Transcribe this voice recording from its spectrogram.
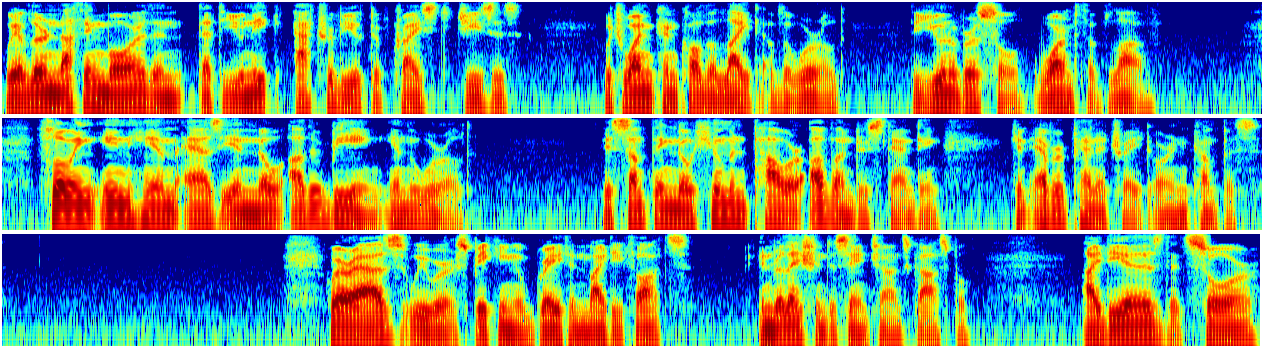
We have learned nothing more than that the unique attribute of Christ Jesus, which one can call the light of the world, the universal warmth of love, flowing in him as in no other being in the world, is something no human power of understanding can ever penetrate or encompass. Whereas we were speaking of great and mighty thoughts in relation to St. John's Gospel, ideas that soar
